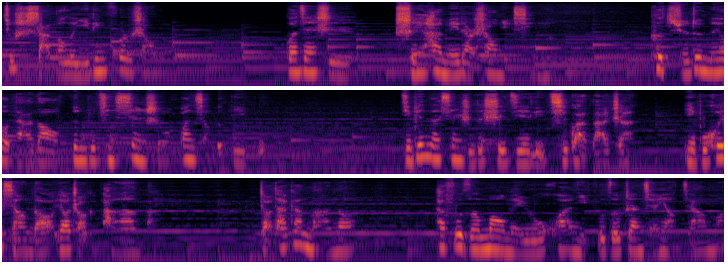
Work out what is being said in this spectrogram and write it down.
就是傻到了一定份上了。关键是，谁还没点少女心呢？可绝对没有达到分不清现实和幻想的地步。即便在现实的世界里七拐八转。也不会想到要找个潘安吧？找他干嘛呢？他负责貌美如花，你负责赚钱养家吗？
